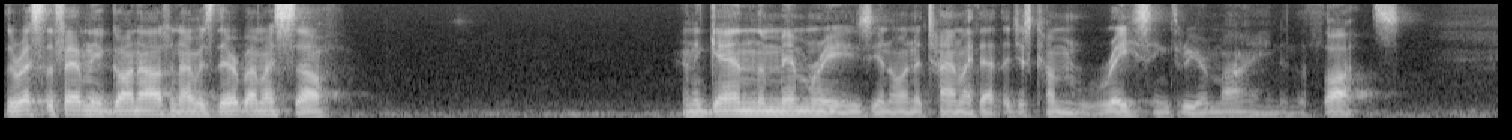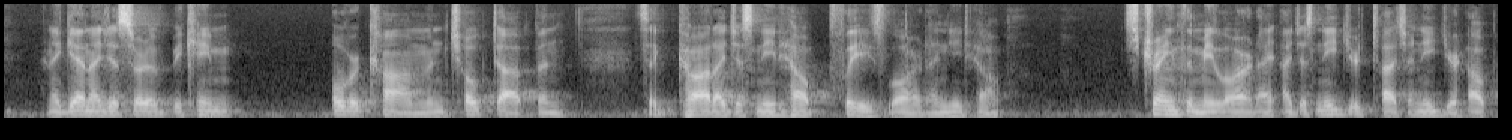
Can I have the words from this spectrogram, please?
the rest of the family had gone out, and I was there by myself. And again, the memories, you know, in a time like that, they just come racing through your mind and the thoughts. And again, I just sort of became overcome and choked up and said, God, I just need help. Please, Lord, I need help. Strengthen me, Lord. I, I just need your touch. I need your help.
